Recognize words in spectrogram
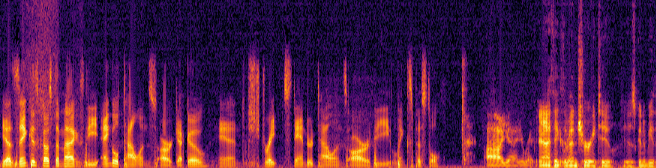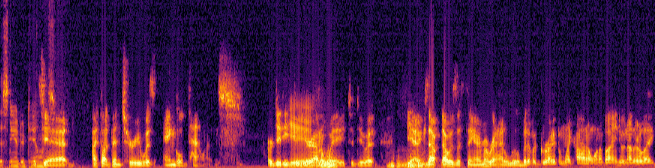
Yeah, Zinc is custom mags. The angled talons are Gecko, and straight standard talons are the Lynx pistol. Ah, yeah, you're right. And I think You're the right. Venturi too is going to be the standard It's, talons. yeah, I thought Venturi was angled talons, or did he figure out a way to do it? Yeah, because that that was the thing. I remember I had a little bit of a gripe. I'm like, oh, I don't want to buy into another like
